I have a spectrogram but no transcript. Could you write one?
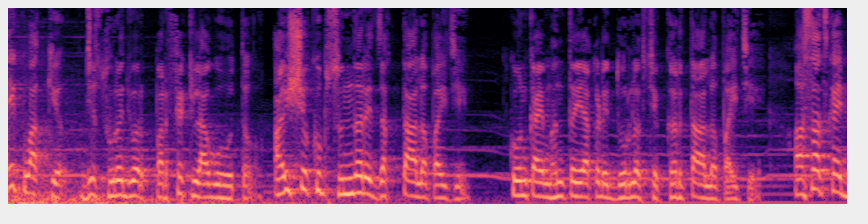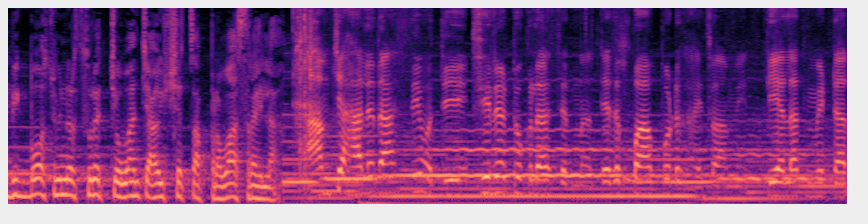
एक वाक्य जे सूरजवर परफेक्ट लागू होतं. आयुष्य खूप सुंदर आहे जगता आलं पाहिजे. कोण काय म्हणतं याकडे दुर्लक्ष करता आलं पाहिजे. असाच काही बिग बॉस विनर सूरज चव्हाणच्या आयुष्याचा प्रवास राहिला. आमची हालत अशी होती शिर टुकलं असतात ना त्याचं पापड खायचो आम्ही तेलात मिठात.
